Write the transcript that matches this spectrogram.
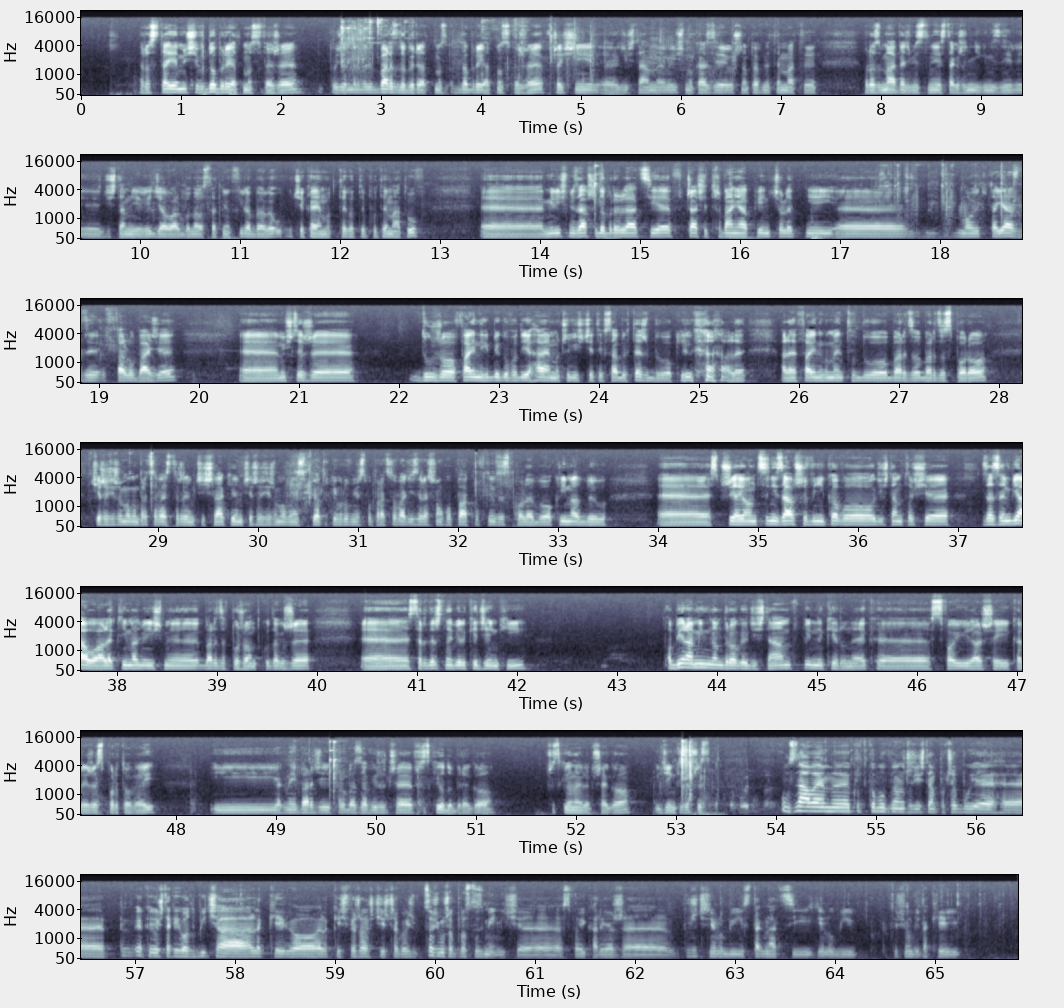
Rozstajemy się w dobrej atmosferze, powiedziałbym nawet w bardzo dobrej, atmos- dobrej atmosferze. Wcześniej e, gdzieś tam mieliśmy okazję już na pewne tematy rozmawiać, więc to nie jest tak, że nikt nic nie, gdzieś tam nie wiedział albo na ostatnią chwilę, bo uciekałem od tego typu tematów. E, mieliśmy zawsze dobre relacje w czasie trwania pięcioletniej e, mojej tutaj jazdy w Falubazie. E, myślę, że dużo fajnych biegów odjechałem, oczywiście tych słabych też było kilka, ale, ale fajnych momentów było bardzo, bardzo sporo. Cieszę się, że mogłem pracować z trenerem Cieślakiem, cieszę się, że mogłem z Piotrkiem również współpracować i z resztą chłopaków w tym zespole, bo klimat był e, sprzyjający. Nie zawsze wynikowo gdzieś tam to się zazębiało, ale klimat mieliśmy bardzo w porządku, także e, serdeczne wielkie dzięki. Obieram inną drogę gdzieś tam, w inny kierunek e, w swojej dalszej karierze sportowej i jak najbardziej Kolbazowi życzę wszystkiego dobrego, wszystkiego najlepszego i dzięki za wszystko. Uznałem, e, krótko mówiąc, że gdzieś tam potrzebuję e, jakiegoś takiego odbicia, lekkiego, lekkiej świeżości, czegoś, coś muszę po prostu zmienić e, w swojej karierze. Życie nie lubi stagnacji, nie lubi, jak to się mówi, takiej,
